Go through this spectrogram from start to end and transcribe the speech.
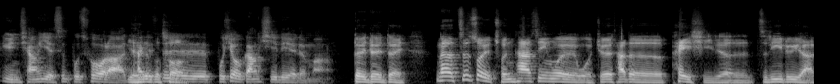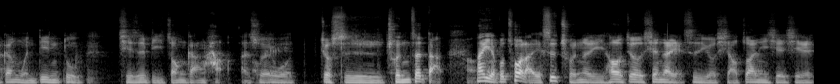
允强也是不错啦，也是不错，是不锈钢系列的嘛。对对对，那之所以存它，是因为我觉得它的配息的殖利率啊，跟稳定度其实比中港好啊，所以我就是存这档，那也不错啦，也是存了以后，就现在也是有小赚一些些，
